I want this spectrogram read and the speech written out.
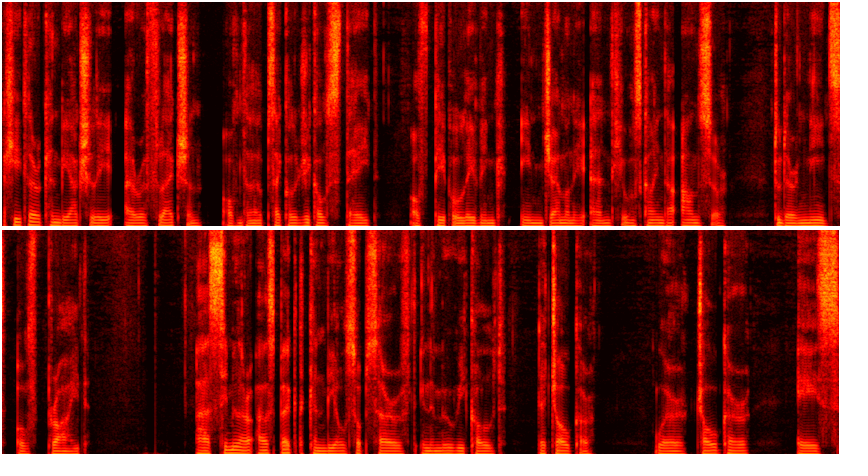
Hitler can be actually a reflection of the psychological state of people living in Germany, and he was kind of answer to their needs of pride. A similar aspect can be also observed in a movie called The Joker, where Joker is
